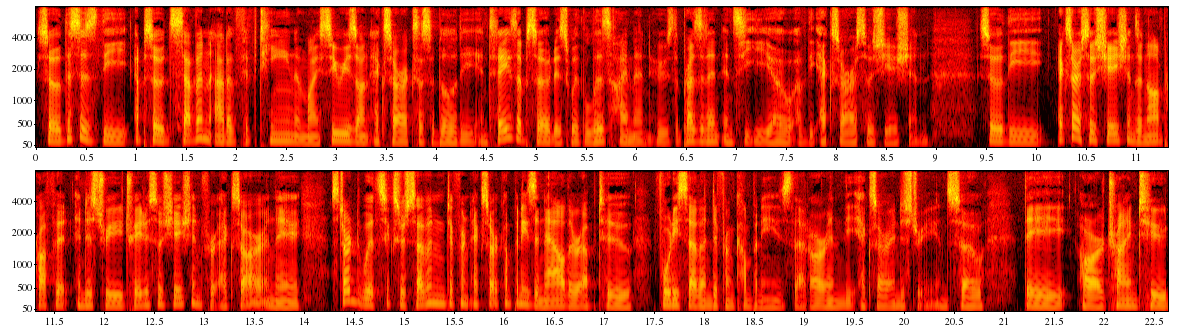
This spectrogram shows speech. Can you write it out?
So this is the episode 7 out of 15 of my series on XR accessibility. And today's episode is with Liz Hyman, who's the president and CEO of the XR Association. So the XR Association is a nonprofit industry trade association for XR, and they started with six or seven different XR companies, and now they're up to 47 different companies that are in the XR industry. And so they are trying to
